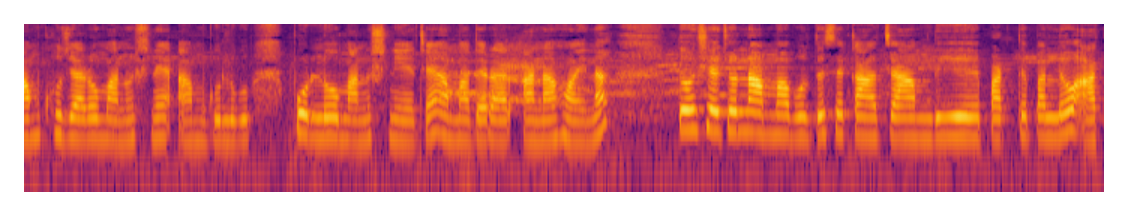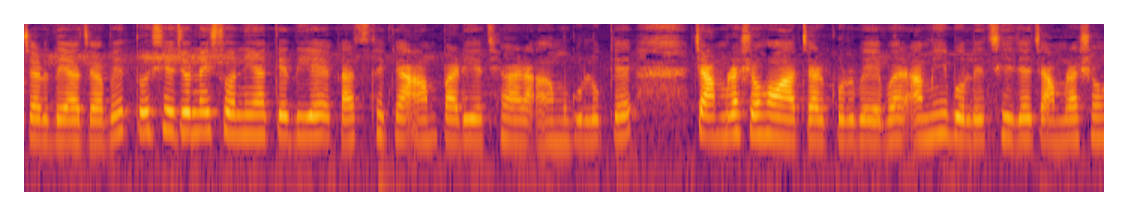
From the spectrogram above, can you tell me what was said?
আম খোঁজারও মানুষ নেই। আমগুলো পড়লেও মানুষ নিয়ে যায়। আমাদের আর আনা হয় না। তো সেজন্য আম্মা বলতেছে কাঁচা আম দিয়ে পারতে পারলেও আচার দেয়া যাবে। তো সেজন্যই সোনিয়াকে দিয়ে গাছ থেকে আম পাড়িয়েছে আর আমগুলোকে চামড়া সহ আচার করবে। এবার আমি বলেছি যে চামড়া সহ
